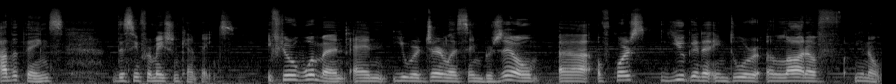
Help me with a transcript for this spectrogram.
other things, disinformation campaigns if you're a woman and you're a journalist in Brazil, uh, of course you're gonna endure a lot of you know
